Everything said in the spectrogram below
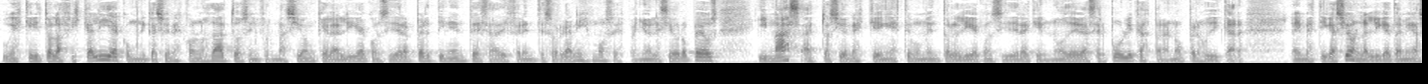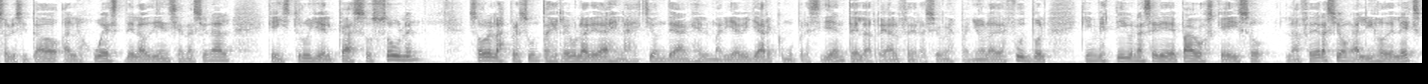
un escrito a la Fiscalía, comunicaciones con los datos e información que la Liga considera pertinentes a diferentes organismos españoles y europeos y más actuaciones que en este momento la Liga considera que no debe hacer públicas para no perjudicar la investigación. La Liga también ha solicitado al juez de la Audiencia Nacional que instruye el caso Soulen sobre las presuntas irregularidades en la gestión de Ángel María Villar como presidente de la Real Federación Española de Fútbol, que investiga una serie de pagos que hizo la federación al hijo del ex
